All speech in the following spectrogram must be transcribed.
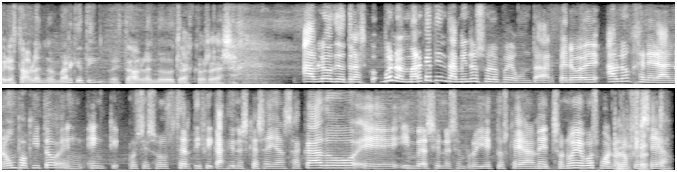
¿Pero estás hablando en marketing o estás hablando de otras cosas? Hablo de otras cosas. Bueno, en marketing también lo suelo preguntar, pero eh, hablo en general, ¿no? Un poquito en, en que, pues esos certificaciones que se hayan sacado, eh, inversiones en proyectos que hayan hecho nuevos, bueno, lo que sea.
